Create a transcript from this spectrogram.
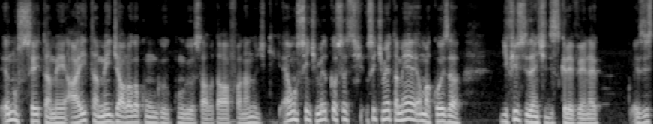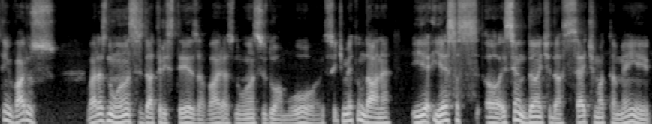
Eu não sei também, aí também dialoga com, o- com o que o Gustavo estava falando, de que é um sentimento, porque o sen- o sentimento também é uma coisa difícil de a gente descrever, né? Existem vários, várias nuances da tristeza, várias nuances do amor, esse sentimento não dá, né? E, e essas, ó, esse andante da sétima também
